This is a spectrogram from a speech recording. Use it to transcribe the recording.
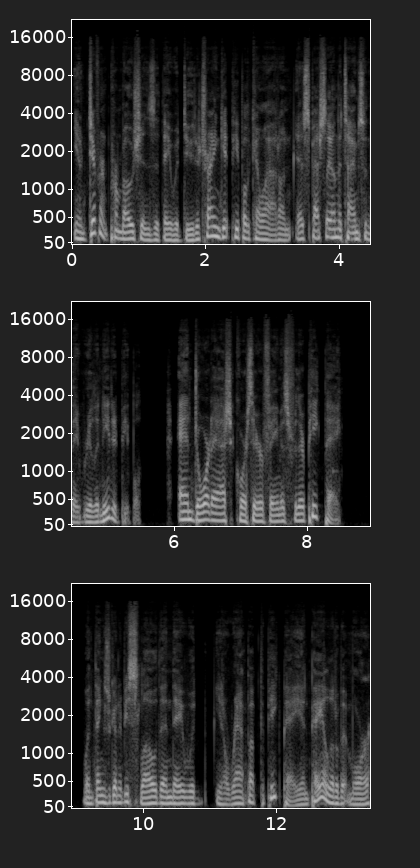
you know, different promotions that they would do to try and get people to come out on, especially on the times when they really needed people. And DoorDash, of course, they were famous for their peak pay. When things were going to be slow, then they would, you know, ramp up the peak pay and pay a little bit more.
